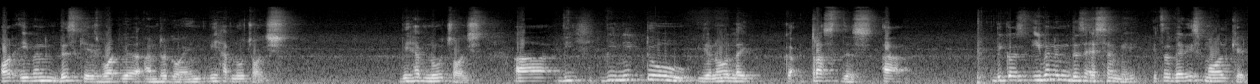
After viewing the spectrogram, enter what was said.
or even in this case what we are undergoing we have no choice. We have no choice. Uh, we we need to you know like uh, trust this. Uh, because even in this SMA, it's a very small kid.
